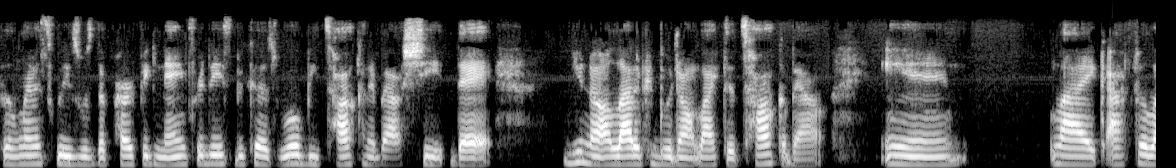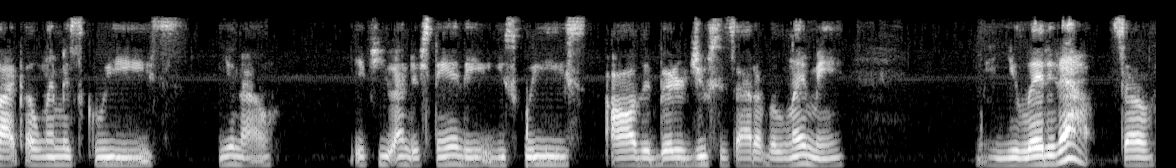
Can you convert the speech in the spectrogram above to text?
the lemon squeeze was the perfect name for this because we'll be talking about shit that, you know, a lot of people don't like to talk about. And like I feel like a lemon squeeze, you know, if you understand it, you squeeze all the bitter juices out of a lemon and you let it out. So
